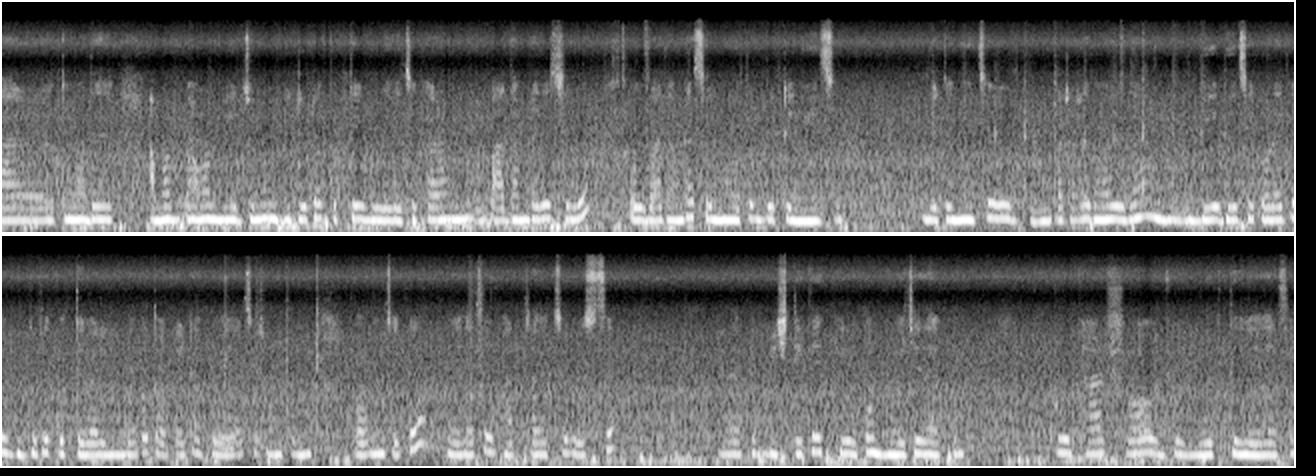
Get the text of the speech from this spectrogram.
আর তোমাদের আমার আমার মেয়ের জন্য ভিডিওটা করতেই ভুলে গেছি, কারণ বাদামটা যে ছিল, ওই বাদামটা সেই মুহূর্তে বেটে নিয়েছি। বেটে নিয়েছি, ওই বাটাটা তোমার দিলাম দিয়ে দিয়েছি কড়াইতে, ভিডিওটা করতে পারিনি। দেখো তরকারিটা হয়ে গেছে সম্পূর্ণ। লবণ চেপে হয়ে গেছে, ভাতটা হচ্ছে বসছে। আর দেখো বৃষ্টিতে কীরকম হয়েছে, দেখো। পুরো ঘাট সব ভর্তি হয়ে গেছে।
